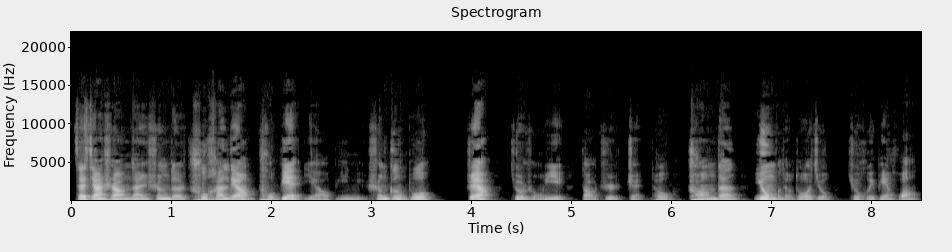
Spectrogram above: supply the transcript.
再加上男生的出汗量普遍也要比女生更多，这样就容易导致枕头、床单用不了多久就会变黄。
